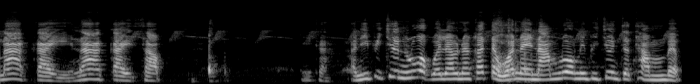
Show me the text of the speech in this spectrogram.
หน้าไก่ หน้าไก่สับนี่ค่ะ อันนี้พี่ชื่นลวกไว้แล้วนะคะ แต่ว่าในน้ำลวกนี่พี่ชื่นจะทำแบบ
